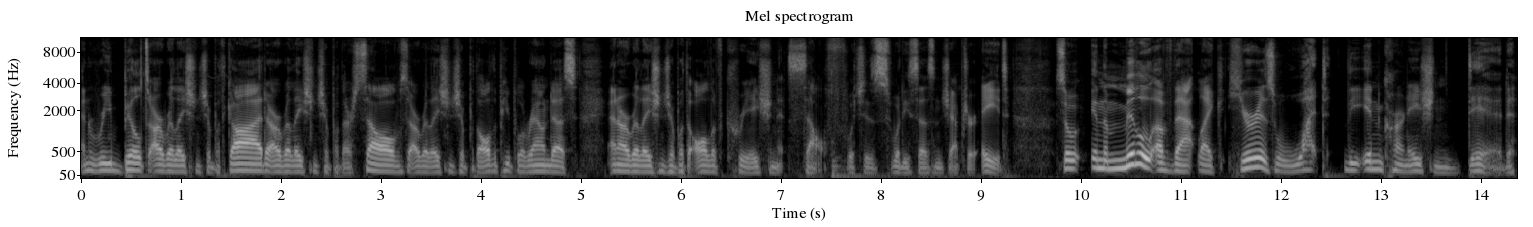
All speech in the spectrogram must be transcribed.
and rebuilt our relationship with God, our relationship with ourselves, our relationship with all the people around us, and our relationship with all of creation itself, which is what he says in chapter 8. So, in the middle of that, like, here is what the incarnation did.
